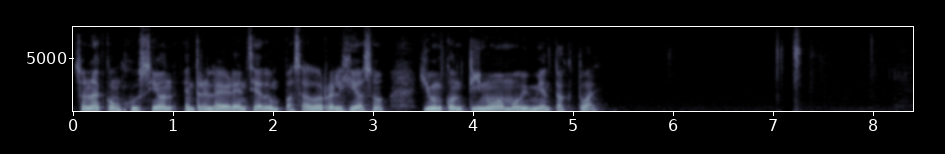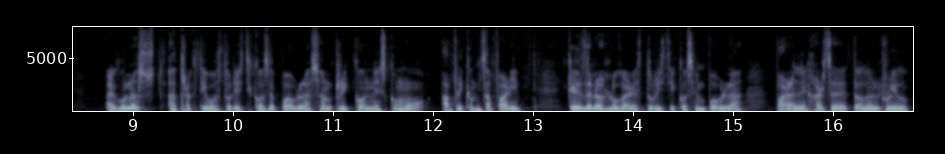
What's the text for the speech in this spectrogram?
son la conjunción entre la herencia de un pasado religioso y un continuo movimiento actual. Algunos atractivos turísticos de Puebla son rincones como African Safari, que es de los lugares turísticos en Puebla para alejarse de todo el ruido.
